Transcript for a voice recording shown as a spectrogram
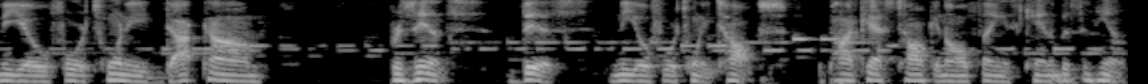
Neo420.com presents this Neo420 Talks, the podcast talking all things cannabis and hemp,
